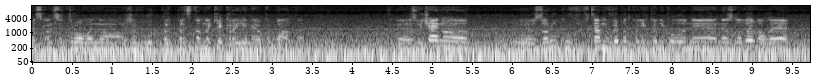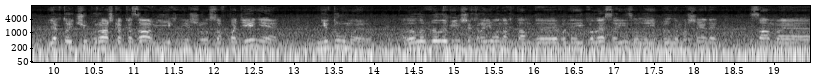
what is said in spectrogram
е, сконцентровано живуть представники країни окупанта. Е, Звичайно, е, за руку в цьому випадку ніхто нікого не, не зловив, але як той Чебурашка казав їхній, що совпадіння, не думаю. Але ловили в інших районах, там, де вони і колеса різали, і били машини, саме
